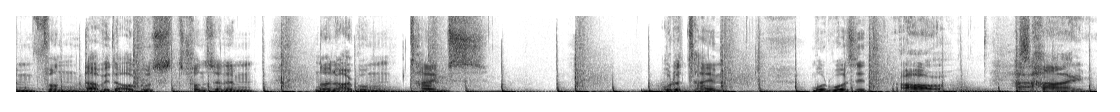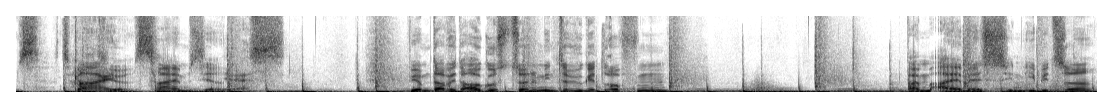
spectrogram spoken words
Anthem von David August von seinem neuen Album Times. Oder Time? What was it? Oh, Times. Times. Times, ja. Yes. Wir haben David August zu einem Interview getroffen beim IMS in Ibiza,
